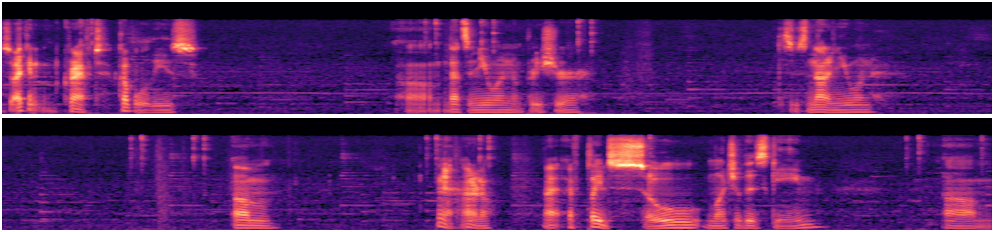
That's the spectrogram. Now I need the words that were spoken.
So I can craft a couple of these. Um, that's a new one, I'm pretty sure. This is not a new one. Um, yeah, I don't know. I, have played so much of this game. Um,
